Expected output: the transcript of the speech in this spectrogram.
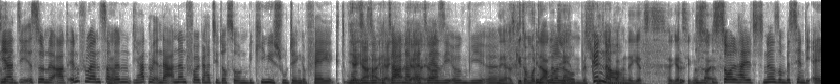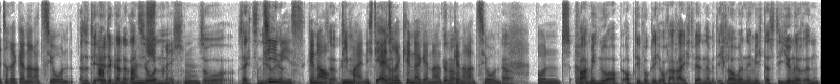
die, hat- die ist so eine Art Influencerin. Die hatten wir in der anderen Folge, hat die doch so ein Bikini-Shooting gefaked, wo Ja, ja, sie so ja, getan ja, hat, ja, als ja. wäre sie irgendwie. Äh, Naja, es geht um moderne. Themen. Es spielt Genau. einfach in der jetzt, jetzigen es, Zeit. es soll halt ne, so ein bisschen die ältere Generation. Also die ältere Generation, ansprechen. so 16-Jährige. Teenies, genau, die meine ich, die ältere Genau. Kindergeneration. Ja. Und Ich frage ähm, mich nur, ob, ob die wirklich auch erreicht werden damit. Ich glaube nämlich, dass die Jüngeren,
